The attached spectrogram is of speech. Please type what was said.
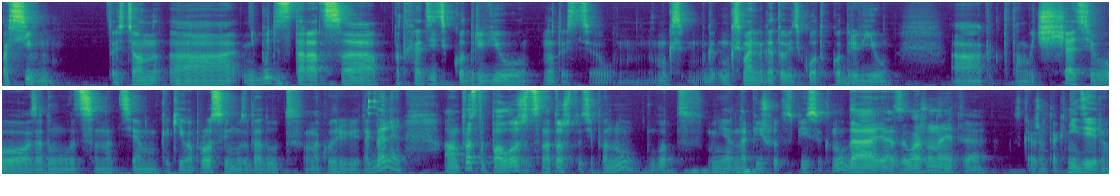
пассивным. То есть он э, не будет стараться подходить к код-ревью, ну, то есть максимально готовить код к код-ревью а, как-то там вычищать его, задумываться над тем, какие вопросы ему зададут на код-ревью и так далее. А он просто положится на то, что типа, ну, вот мне напишут список, ну да, я заложу на это, скажем так, неделю.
